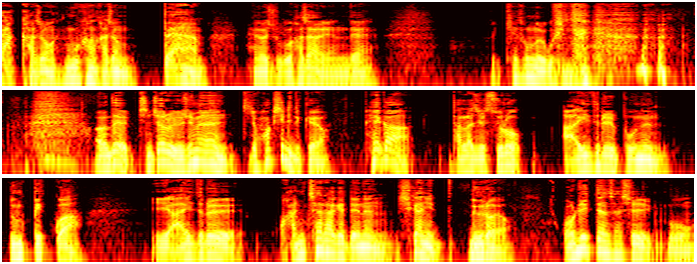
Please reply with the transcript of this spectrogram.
딱 가정, 행복한 가정, 뺨! 해가지고 하자 그랬는데, 계속 놀고 싶네. 아, 근데 진짜로 요즘에는 진짜 확실히 느껴요. 해가 달라질수록 아이들을 보는 눈빛과 이 아이들을 관찰하게 되는 시간이 느- 늘어요. 어릴 땐 사실 뭐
